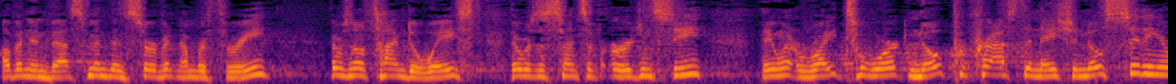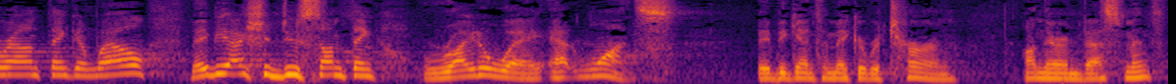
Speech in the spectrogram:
of an investment than servant number three. There was no time to waste. There was a sense of urgency. They went right to work. No procrastination. No sitting around thinking, well, maybe I should do something right away at once. They began to make a return on their investment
